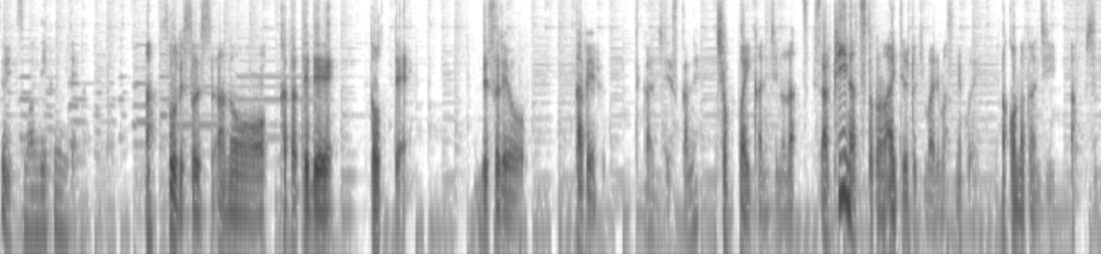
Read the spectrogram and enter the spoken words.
人つまんでいくみたいなあ、そうです、そうです。あのー、片手で取って、で、それを食べるって感じですかね。しょっぱい感じのナッツです。あ、ピーナッツとかが入ってる時もありますね、これ。あ、こんな感じ。アップする。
